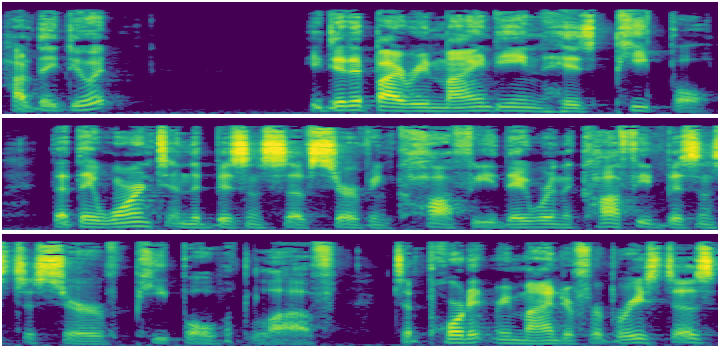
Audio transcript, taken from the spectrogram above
How did they do it? He did it by reminding his people that they weren't in the business of serving coffee. They were in the coffee business to serve people with love. It's an important reminder for baristas.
